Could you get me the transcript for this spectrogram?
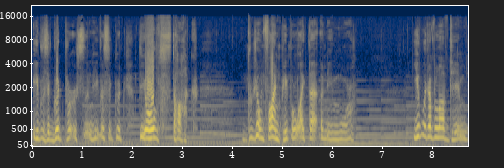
He was a good person. He was a good, the old stock. We don't find people like that anymore. You would have loved him.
